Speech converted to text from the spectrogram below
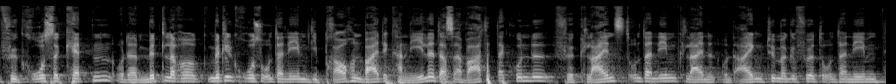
für große Ketten oder mittlere, mittelgroße Unternehmen, die brauchen beide Kanäle. Das erwartet der Kunde. Für Kleinstunternehmen, kleine und eigentümergeführte Unternehmen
